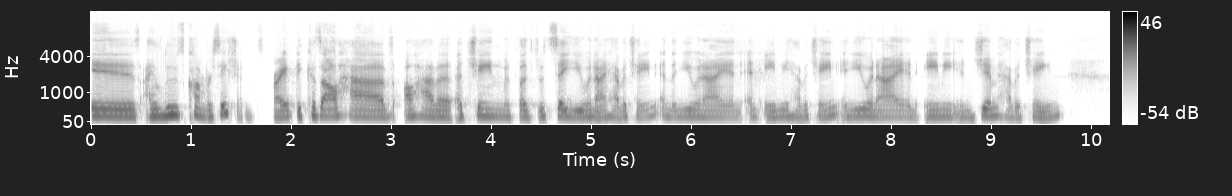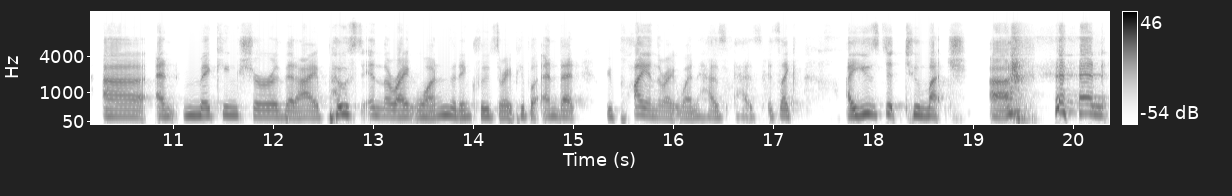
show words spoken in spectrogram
is I lose conversations, right? Because I'll have I'll have a, a chain with let's, let's say you and I have a chain, and then you and I and, and Amy have a chain, and you and I and Amy and Jim have a chain. Uh, and making sure that I post in the right one that includes the right people and that reply in the right one has has it's like I used it too much. Uh, and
